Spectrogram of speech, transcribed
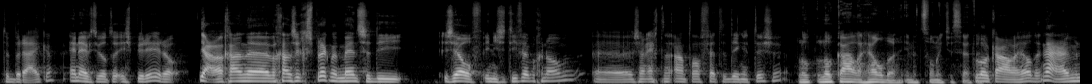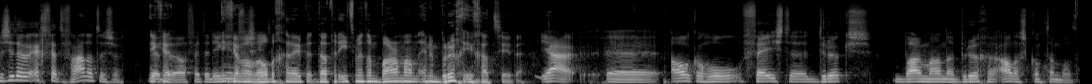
te bereiken en eventueel te inspireren. Ja, we gaan, eh, we gaan in gesprek met mensen die zelf initiatief hebben genomen. Eh, er zijn echt een aantal vette dingen tussen. Lo- lokale helden in het zonnetje zetten. Lokale helden. Nou, er zitten ook echt vette verhalen tussen. We Ik hebben heb- wel vette dingen Ik heb wel verschiet. begrepen dat er iets met een barman en een brug in gaat zitten. Ja, eh, alcohol, feesten, drugs, barmannen, bruggen, alles komt aan bod.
